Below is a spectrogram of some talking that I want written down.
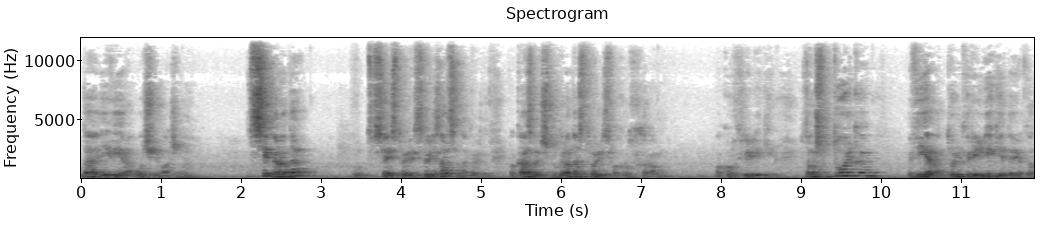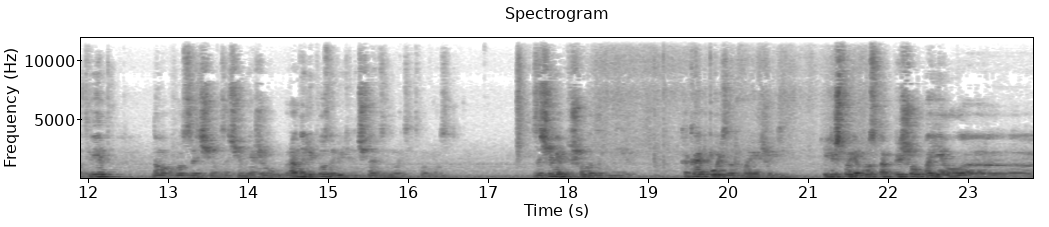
да, и вера очень важна. Все города, вот вся история цивилизации, она говорит, показывает, что города строились вокруг храма, вокруг религии. Потому что только вера, только религия дает ответ на вопрос «зачем?», «зачем я живу?». Рано или поздно люди начинают задавать этот вопрос. Зачем я пришел в этот мир? Какая польза от моей жизни? Или что, я просто так пришел, поел, э,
